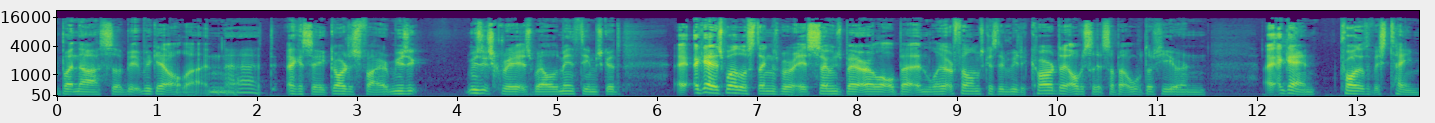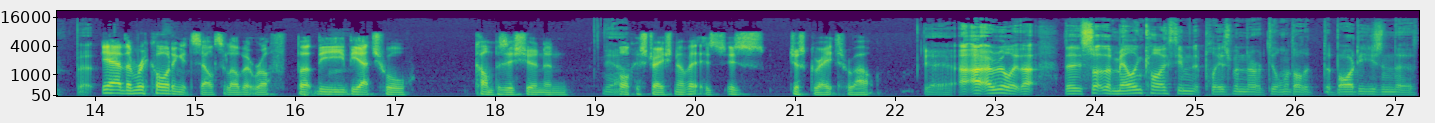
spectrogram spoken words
but nah, so we, we get all that, and uh, like I say, gorgeous fire, music, music's great as well. The main theme's good. Again, it's one of those things where it sounds better a little bit in later films because they re-record it. Obviously, it's a bit older here, and again, product of its time. But Yeah, the recording itself's a little bit rough, but the the actual composition and yeah, orchestration of it is is just great throughout. Yeah, I, I really like that. The sort of the melancholy theme that plays when they're dealing with all the, the bodies and the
